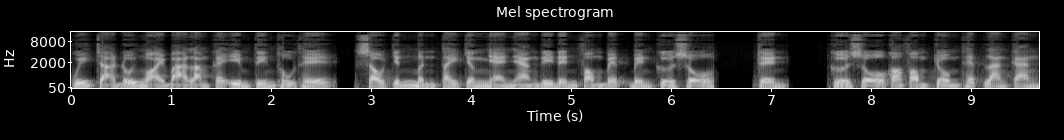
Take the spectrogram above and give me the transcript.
quý trà đối ngoại bà làm cái im tiếng thủ thế, sau chính mình tay chân nhẹ nhàng đi đến phòng bếp bên cửa sổ. Trên cửa sổ có phòng trộm thép lan can,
